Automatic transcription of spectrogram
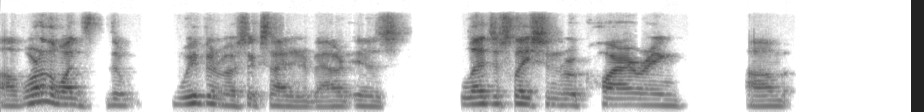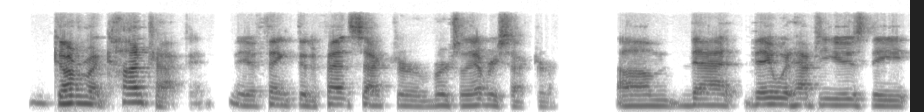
Uh, one of the ones that we've been most excited about is legislation requiring um, government contracting. You think the defense sector, virtually every sector, um, that they would have to use the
